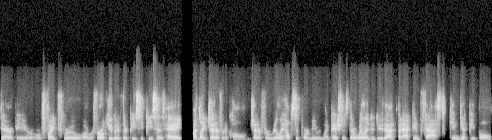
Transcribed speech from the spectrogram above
therapy or, or fight through a referral queue. But if their PCP says, hey, I'd like Jennifer to call, Jennifer really helps support me with my patients, they're willing to do that. But acting fast can get people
